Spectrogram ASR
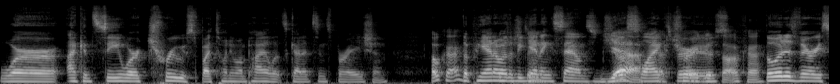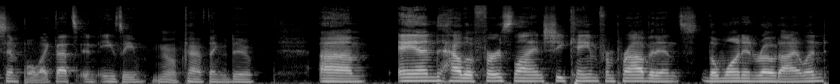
were I can see where Truce by Twenty One Pilots got its inspiration. Okay. The piano at the beginning sounds just yeah, like that's very good Truce. Okay. though it is very simple. Like that's an easy No. kind of thing to do. Um, and how the first line, she came from Providence, the one in Rhode Island.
